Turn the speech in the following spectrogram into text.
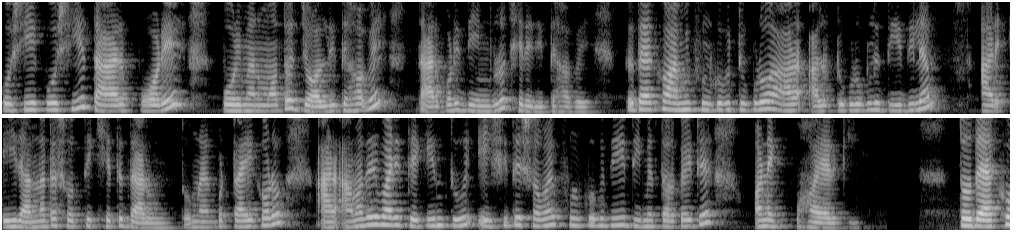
কষিয়ে কষিয়ে তারপরে পরিমাণ মতো জল দিতে হবে, তারপরে ডিমগুলো ছেড়ে দিতে হবে। তো দেখো আমি ফুলকপির টুকরো আর আলুর টুকরোগুলো দিয়ে দিলাম আর এই রান্নাটা সত্যি খেতে দারুণ। তোমরা একবার ট্রাই করো। আর আমাদের বাড়িতে কিন্তু এই শীতের সময় ফুলকপি দিয়ে ডিমের তরকারিটা অনেক হয় আর কি। তো দেখো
